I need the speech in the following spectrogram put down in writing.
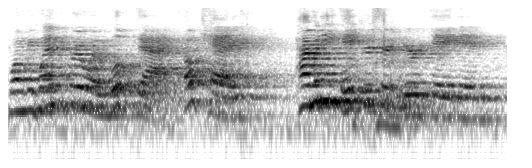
When we went through and looked at, okay, how many acres are irrigated?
